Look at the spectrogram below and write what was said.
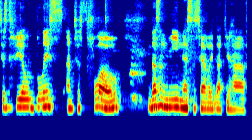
just feel bliss and just flow. It doesn't mean necessarily that you have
